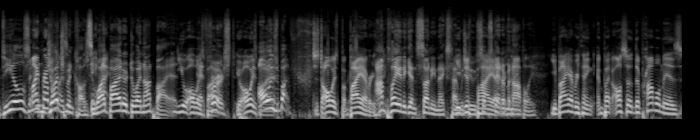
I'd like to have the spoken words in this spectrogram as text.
deals My and problem judgment calls. see, do I, I- buy it or do I not buy it? You always At buy it. first. You always buy always it. buy. Just always bu- buy everything. I'm playing against Sonny next time you we just do buy substandard everything. Monopoly. You buy everything, but also the problem is,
